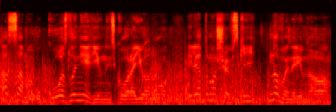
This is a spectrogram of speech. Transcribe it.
а саме у Козлені Рівненського району. Ілля Томашевський, новини Рівного.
